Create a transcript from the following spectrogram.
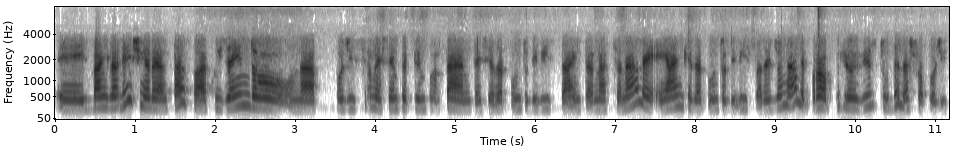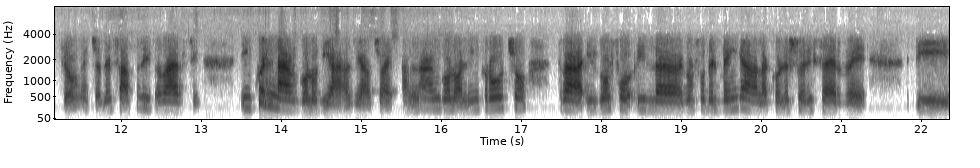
Eh, il Bangladesh in realtà sta acquisendo una posizione sempre più importante sia dal punto di vista internazionale e anche dal punto di vista regionale proprio in virtù della sua posizione, cioè del fatto di trovarsi in quell'angolo di Asia, cioè all'angolo, all'incrocio tra il Golfo, il Golfo del Bengala con le sue riserve di,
